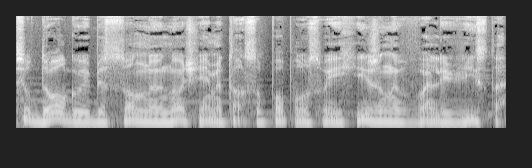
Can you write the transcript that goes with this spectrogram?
Всю долгую и бессонную ночь я метался по полу своей хижины в Вале Виста,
